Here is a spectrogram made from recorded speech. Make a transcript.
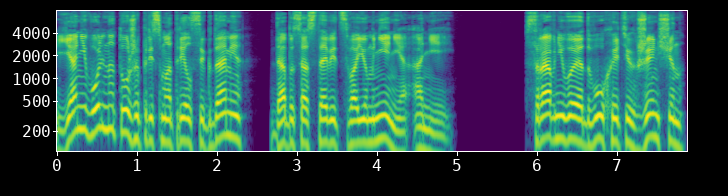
я невольно тоже присмотрелся к даме, дабы составить свое мнение о ней. Сравнивая двух этих женщин,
